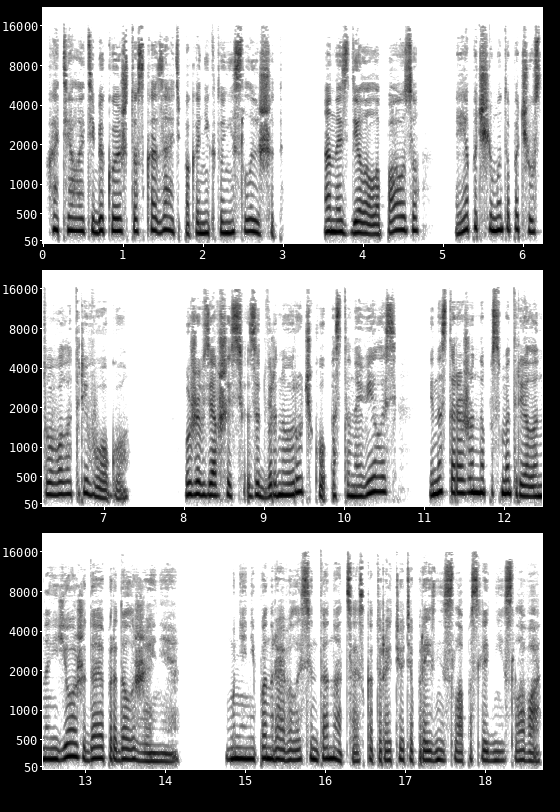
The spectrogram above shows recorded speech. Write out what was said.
«Хотела тебе кое-что сказать, пока никто не слышит». Она сделала паузу, а я почему-то почувствовала тревогу. Уже взявшись за дверную ручку, остановилась и настороженно посмотрела на нее, ожидая продолжения. Мне не понравилась интонация, с которой тетя произнесла последние слова.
